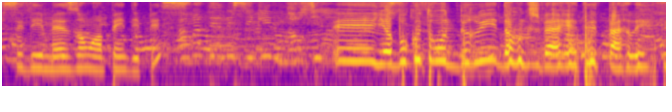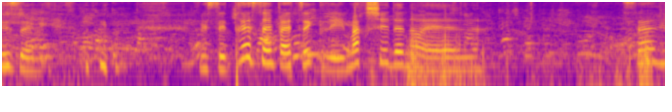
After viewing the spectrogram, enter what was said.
C'est des maisons en pain d'épices. Et il y a beaucoup trop de bruit, donc je vais arrêter de parler. Désolée. Mais c'est très sympathique, les marchés de Noël. Salut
